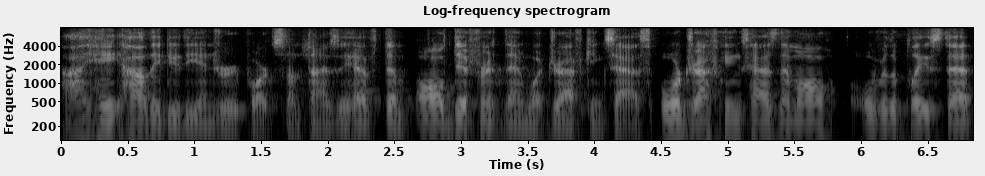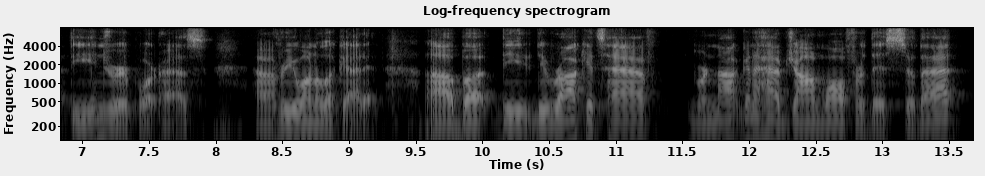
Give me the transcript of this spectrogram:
I hate how they do the injury reports sometimes. They have them all different than what DraftKings has, or DraftKings has them all over the place that the injury report has, however you want to look at it. Uh, but the, the Rockets have, we're not going to have John Wall for this, so that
